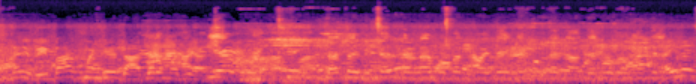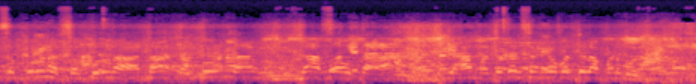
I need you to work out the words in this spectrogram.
नाही विभाग म्हणजे दादरमध्ये भारताचा विकास करण्याबाबत पाहिजे की फक्त दादर विभागातील नाही नाही संपूर्ण संपूर्ण. आता संपूर्ण मुद्दा असा होता की हा मतदारसंघाबद्दल आपण बोलतो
